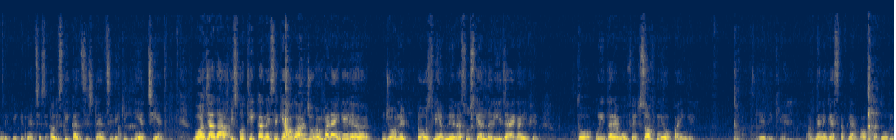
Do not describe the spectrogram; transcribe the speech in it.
देखिए कितने अच्छे से, और इसकी कंसिस्टेंसी देखिए कितनी अच्छी है। बहुत ज़्यादा, इसको थिक करने से क्या होगा, जो हम बनाएँगे जो हमने टोस्ट लिया हमने रस, उसके अंदर ये जाएगा नहीं फिर। तो पूरी तरह वो फिर सॉफ्ट नहीं हो पाएँगे। तो ये देखिए। अब मैंने गैस का फ्लेम ऑफ़ कर दूँगी।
